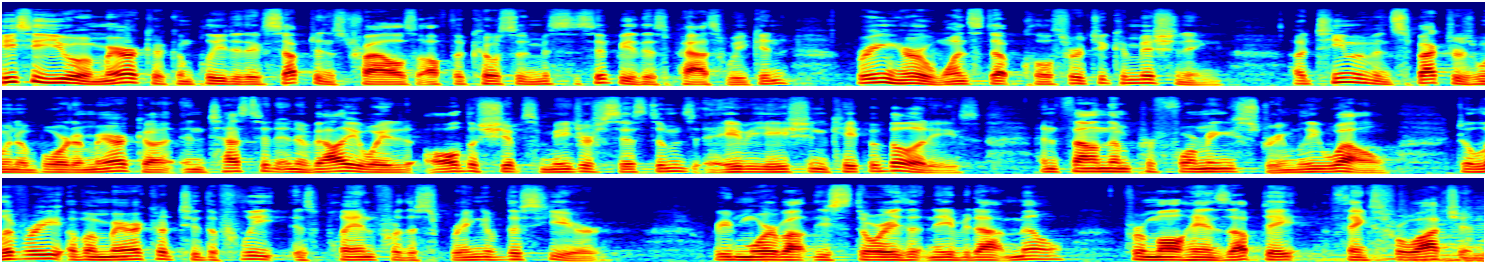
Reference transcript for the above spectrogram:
PCU America completed acceptance trials off the coast of Mississippi this past weekend, bringing her one step closer to commissioning. A team of inspectors went aboard America and tested and evaluated all the ship's major systems aviation capabilities and found them performing extremely well. Delivery of America to the fleet is planned for the spring of this year. Read more about these stories at Navy.mil. From All Hands Update, thanks for watching.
